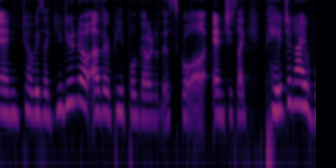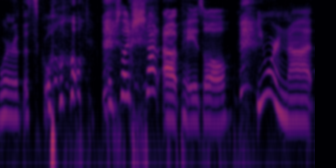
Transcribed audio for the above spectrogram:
And Toby's like, You do know other people go to this school. And she's like, Paige and I were the school. It's like, shut up, Hazel. You are not.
